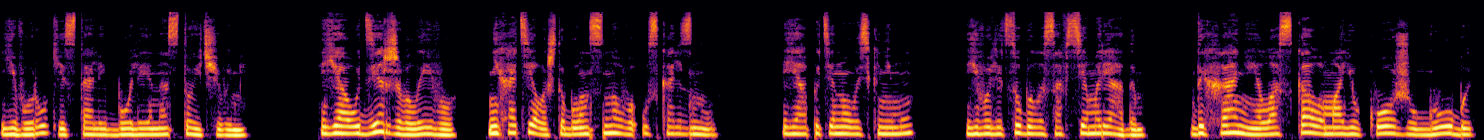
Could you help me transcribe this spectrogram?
Его руки стали более настойчивыми. Я удерживала его, не хотела, чтобы он снова ускользнул. Я потянулась к нему, его лицо было совсем рядом, дыхание ласкало мою кожу, губы.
